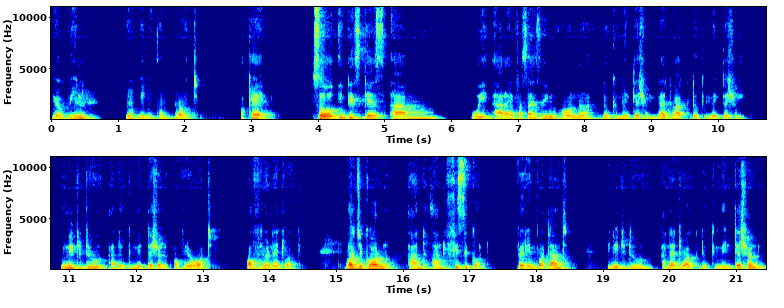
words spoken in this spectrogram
you have been you have been employed. Okay. So in this case, um, we are emphasizing on uh, documentation, network documentation you need to do a documentation of your what? Of your network. Logical and, and physical. Very important. You need to do a network documentation.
